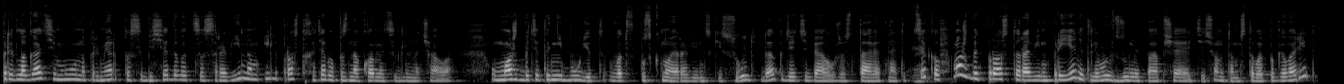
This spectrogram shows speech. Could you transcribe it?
предлагать ему, например, пособеседоваться с раввином или просто хотя бы познакомиться для начала. Может быть, это не будет вот впускной раввинский суд, угу. да, где тебя уже ставят на этот цикл. Может быть, просто раввин приедет, или вы в зуме пообщаетесь, он там с тобой поговорит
